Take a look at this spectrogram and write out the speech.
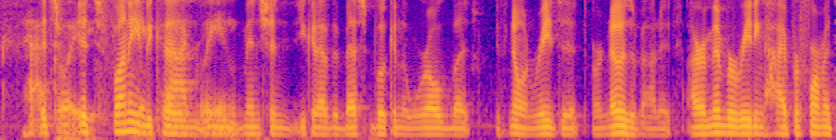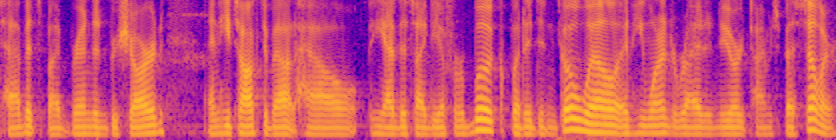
Exactly. it's it's funny exactly. because you mentioned you could have the best book in the world but if no one reads it or knows about it. I remember reading high performance habits by brendon burchard and he talked about how he had this idea for a book, but it didn't go well, and he wanted to write a New York Times bestseller.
